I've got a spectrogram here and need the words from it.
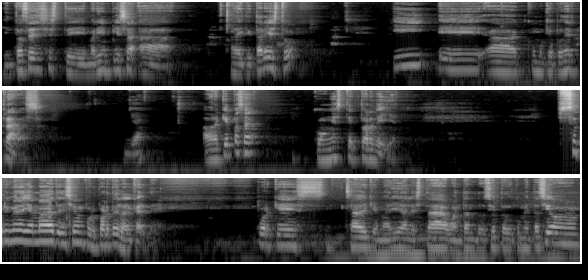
Entonces este, María empieza a, detectar esto y eh, a como que a poner trabas. ¿Ya? Ahora, ¿qué pasa con este actuar de ella? Su primera llamada de atención por parte del alcalde. Porque sabe que María le está aguantando cierta documentación,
